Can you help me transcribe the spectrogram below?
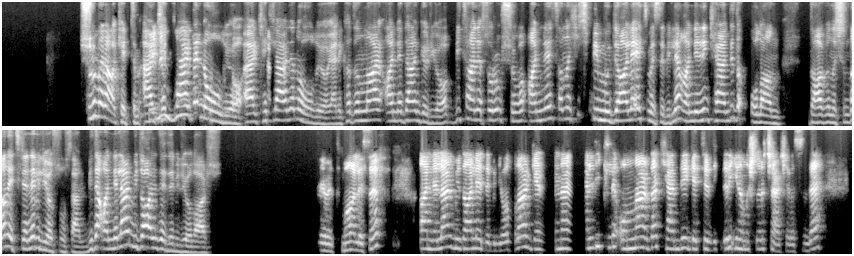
Şunu merak ettim. Erkeklerde bu... ne oluyor? Erkeklerde ne oluyor? Yani kadınlar anneden görüyor. Bir tane sorum şu. Anne sana hiçbir müdahale etmese bile annenin kendi de olan davranışından etkilenebiliyorsun sen. Bir de anneler müdahale de edebiliyorlar. Evet maalesef anneler müdahale edebiliyorlar. Genellikle onlar da kendi getirdikleri inanışları çerçevesinde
